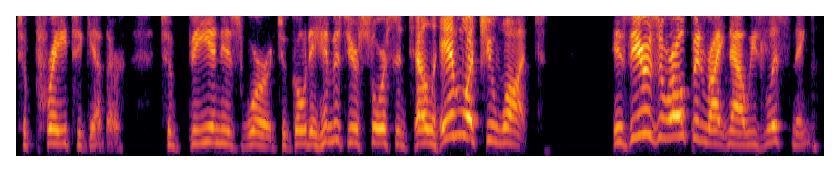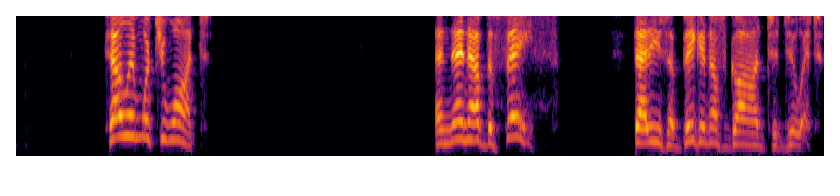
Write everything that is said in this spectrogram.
to pray together, to be in his word, to go to him as your source and tell him what you want. His ears are open right now. He's listening. Tell him what you want. And then have the faith that he's a big enough God to do it.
